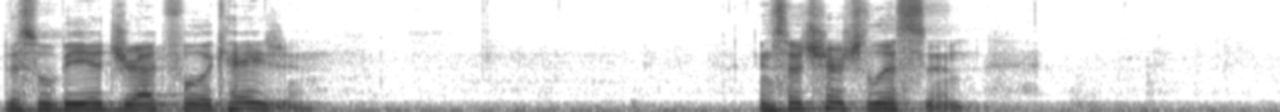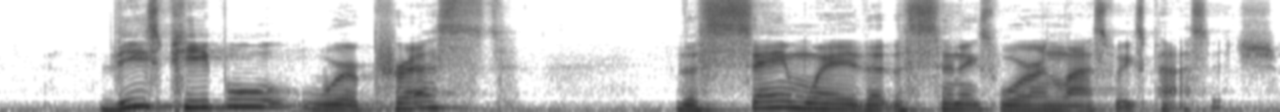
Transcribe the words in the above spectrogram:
this will be a dreadful occasion. And so, church, listen. These people were oppressed the same way that the cynics were in last week's passage.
